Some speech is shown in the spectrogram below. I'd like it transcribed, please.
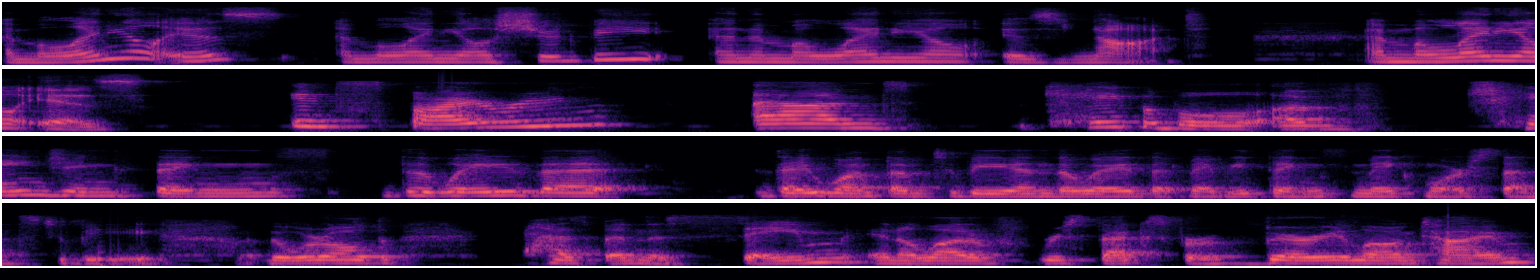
a millennial is, a millennial should be, and a millennial is not. A millennial is inspiring and capable of changing things the way that they want them to be in the way that maybe things make more sense to be. The world has been the same in a lot of respects for a very long time.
